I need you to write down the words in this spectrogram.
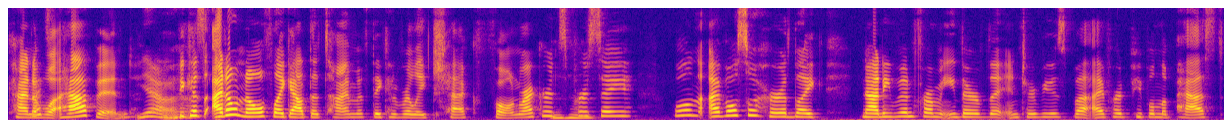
kind of That's- what happened. Yeah. Because I don't know if like at the time if they could really check phone records per mm-hmm. se. Well, I've also heard like not even from either of the interviews, but I've heard people in the past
